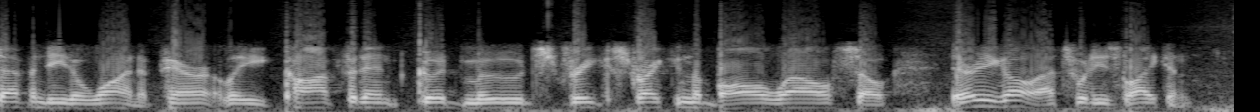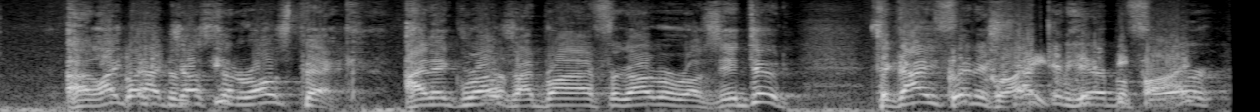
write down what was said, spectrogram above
70 to 1. Apparently confident, good mood, streak, striking the ball well. So there you go. That's what he's liking. I like that Justin Rose pick. I think Rose. Yep. I brought. I forgot about Rose. Dude, the guy finished second here before.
